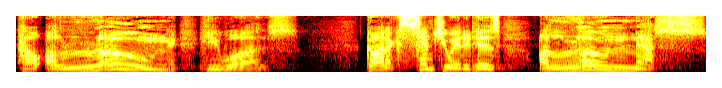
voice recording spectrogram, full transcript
how alone he was. God accentuated his aloneness.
